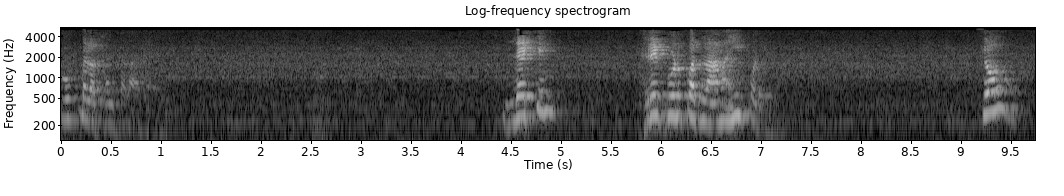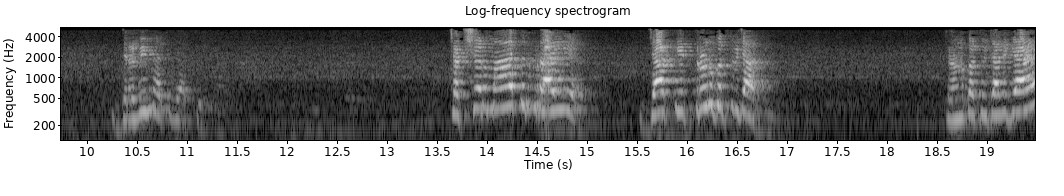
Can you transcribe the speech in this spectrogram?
रूप में लक्षण करा जाए लेकिन फिर गुण पद लाना ही पड़ेगा। क्यों? द्रव्य में अतिव्याप्ति चक्षुर मात्र ग्राह्य जाति तृणगत्व जाति। तृणुकत्व जाति क्या है?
